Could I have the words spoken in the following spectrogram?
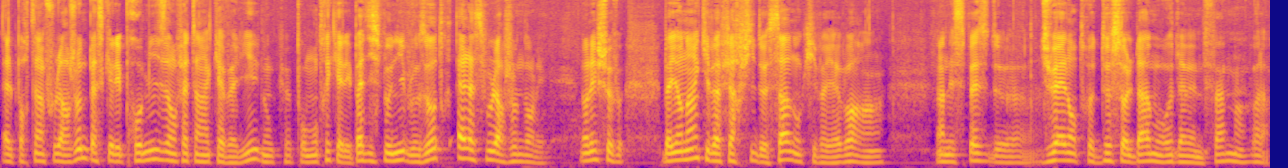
Elle portait un foulard jaune parce qu'elle est promise en fait à un cavalier. Donc pour montrer qu'elle n'est pas disponible aux autres, elle a ce foulard jaune dans les, dans les cheveux. Ben, il y en a un qui va faire fi de ça, donc il va y avoir un, espèce de duel entre deux soldats amoureux de la même femme. Voilà.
